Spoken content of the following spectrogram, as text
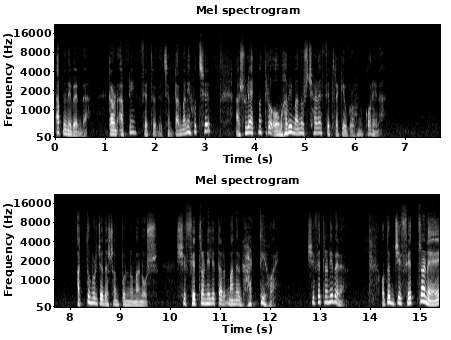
আপনি নেবেন না, কারণ আপনি ফেতরা দিচ্ছেন। তার মানে হচ্ছে, আসলে একমাত্র অভাবী মানুষ ছাড়া ফেতরা কেউ গ্রহণ করে না। আত্মমর্যাদা সম্পন্ন মানুষ, সে ফেতরা নিলে তার মানের ঘাটতি হয়, সে ফেতরা নেবে না। অতএব যে ফেতরা নেয়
